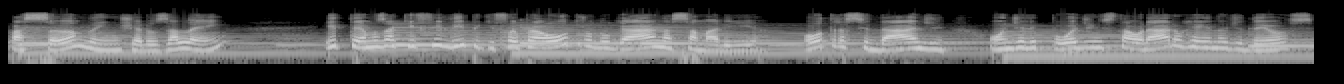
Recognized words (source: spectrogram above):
passando em Jerusalém, e temos aqui Filipe, que foi para outro lugar na Samaria, outra cidade onde ele pôde instaurar o reino de Deus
